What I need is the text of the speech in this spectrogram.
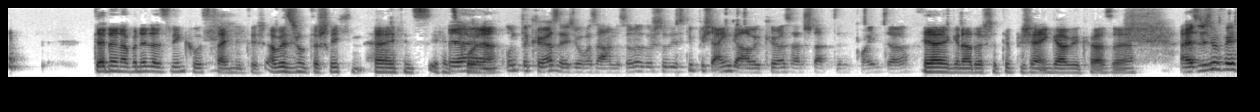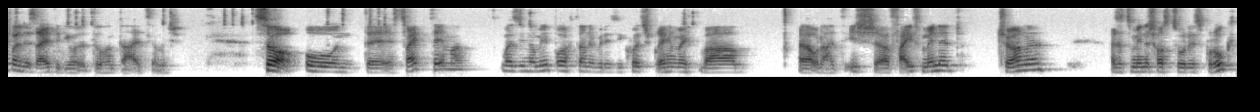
der dann aber nicht als Link auszeichnet ist. Aber es ist unterstrichen. Äh, ich finde es ja, cool, ja. Und der Cursor ist ja was anderes, oder? Du hast so das typische Eingabe-Cursor anstatt den Pointer. Ja, genau, das ist der typische Eingabe-Cursor. Ja. Also es ist auf jeden Fall eine Seite, die durch unterhaltsam ist. So, und äh, das zweite Thema, was ich noch mitgebracht habe, über das ich kurz sprechen möchte, war äh, oder halt ist äh, Five Minute Journal. Also zumindest hast du das Produkt.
